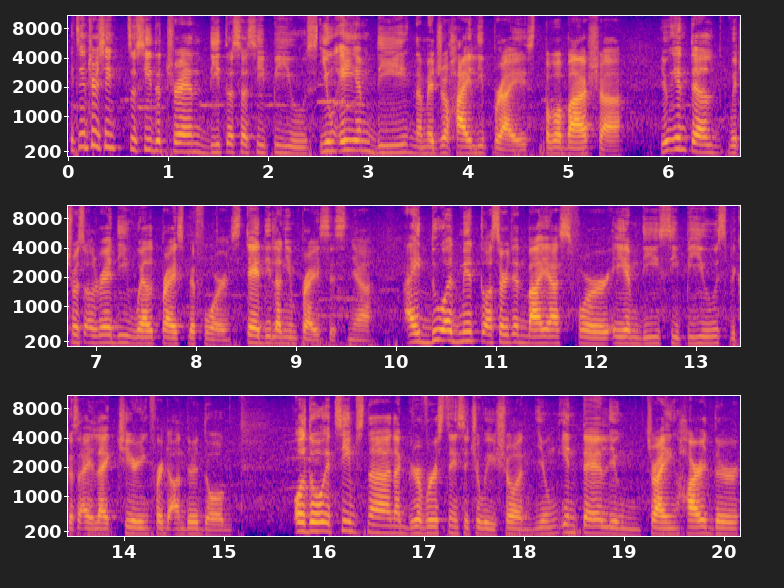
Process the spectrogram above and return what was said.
It's interesting to see the trend dito sa CPUs. Yung AMD na medyo highly priced, pababa siya. Yung Intel, which was already well priced before, steady lang yung prices niya. I do admit to a certain bias for AMD CPUs because I like cheering for the underdog. Although it seems na nag-reverse na yung situation. Yung Intel, yung trying harder,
